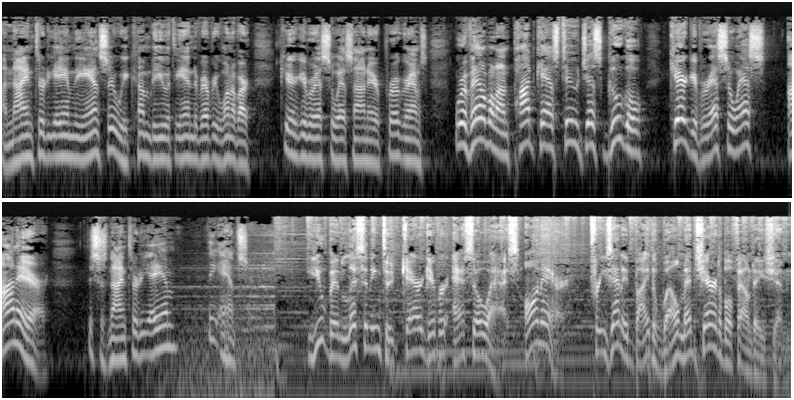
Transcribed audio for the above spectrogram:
on 9.30 a.m. The Answer. We come to you at the end of every one of our Caregiver SOS on-air programs. We're available on podcast too. Just Google Caregiver SOS on air. This is 9:30 a.m. The Answer. You've been listening to Caregiver SOS on air, presented by the WellMed Charitable Foundation.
